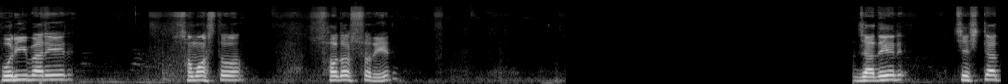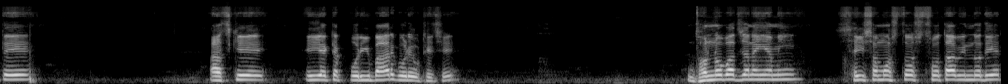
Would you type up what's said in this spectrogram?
পরিবারের সমস্ত সদস্যদের যাদের চেষ্টাতে আজকে এই একটা পরিবার গড়ে উঠেছে ধন্যবাদ জানাই আমি সেই সমস্ত শ্রোতাবৃন্দদের,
